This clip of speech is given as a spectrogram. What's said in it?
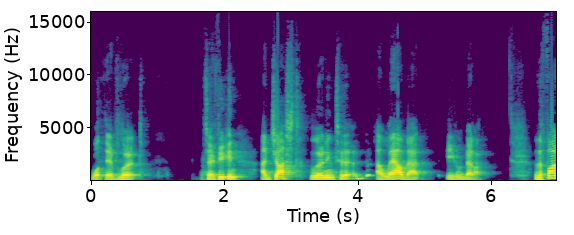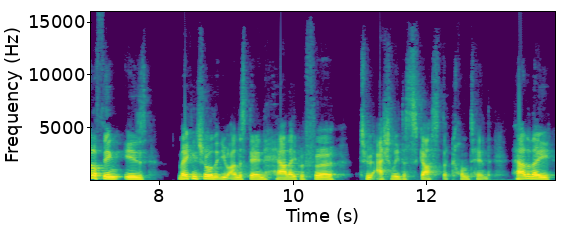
what they've learned. So if you can adjust learning to allow that, even better. And the final thing is making sure that you understand how they prefer to actually discuss the content. How do they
